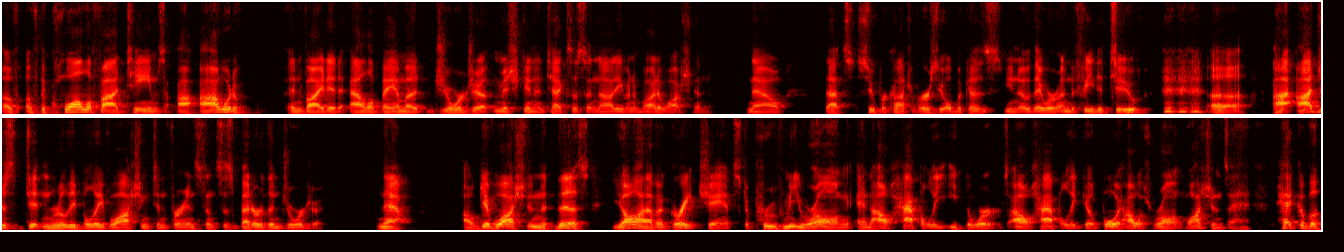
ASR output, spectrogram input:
of of the qualified teams, I, I would have invited Alabama, Georgia, Michigan, and Texas, and not even invited Washington. Now that's super controversial because you know they were undefeated too. Uh, I, I just didn't really believe Washington, for instance, is better than Georgia. Now, I'll give Washington this. Y'all have a great chance to prove me wrong, and I'll happily eat the words. I'll happily go, boy, I was wrong. Washington's a heck of a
